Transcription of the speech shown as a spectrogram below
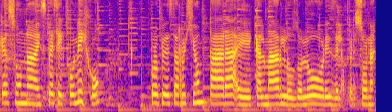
que es una especie de conejo, propio de esta región para eh, calmar los dolores de la persona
